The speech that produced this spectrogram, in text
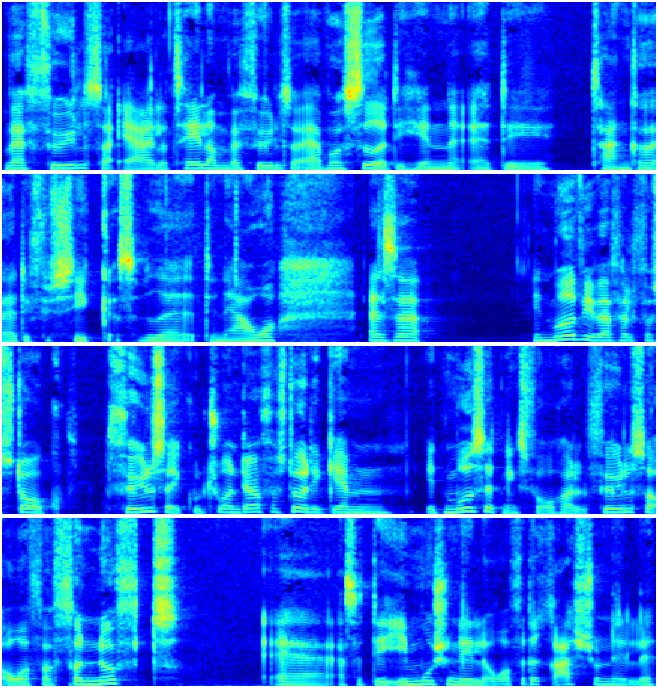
hvad følelser er, eller tale om, hvad følelser er, hvor sidder de henne? Er det tanker, er det fysik osv., er det nerver? Altså, en måde, vi i hvert fald forstår følelser i kulturen, det er at forstå det gennem et modsætningsforhold. Følelser over for fornuft, er, altså det emotionelle over for det rationelle.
